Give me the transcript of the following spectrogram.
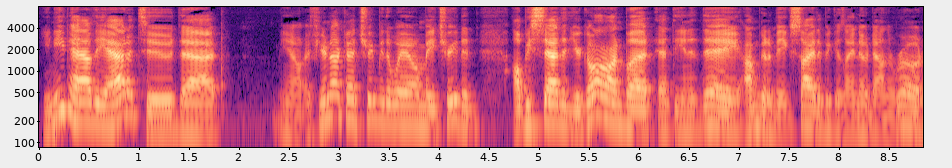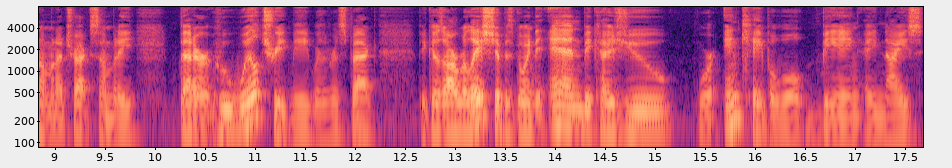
You need to have the attitude that You know, if you're not going to treat me the way I want to be treated, I'll be sad that you're gone. But at the end of the day, I'm going to be excited because I know down the road I'm going to attract somebody better who will treat me with respect because our relationship is going to end because you were incapable being a nice,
